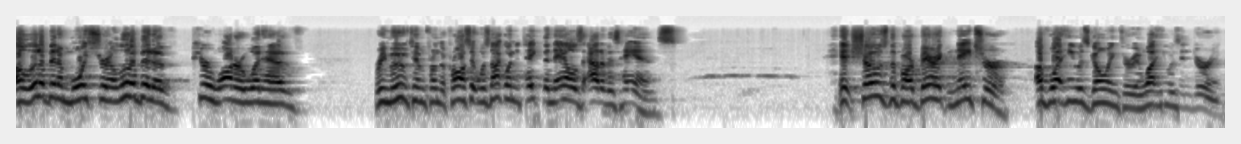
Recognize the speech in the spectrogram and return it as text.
a little bit of moisture and a little bit of pure water would have removed him from the cross. It was not going to take the nails out of his hands. It shows the barbaric nature of what he was going through and what he was enduring.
